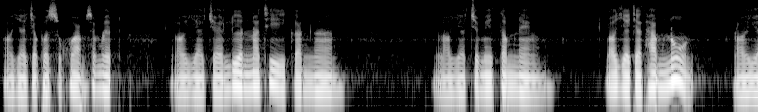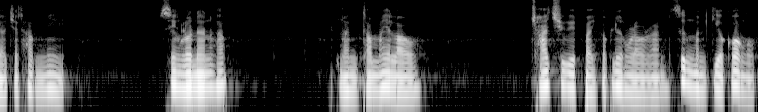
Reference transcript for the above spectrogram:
เราอยากจะประสบความสำเร็จ เราอยากจะเลื่อนหน้าที่การงาน เราอยากจะมีตำแหน่ง เราอยากจะทำนู่น เราอยากจะทำนี่ สิ่งเหล่านั้นครับ มันทำให้เราใช้ชีวิตไปกับเรื่องเหล่านั้น ซึ่งมันเกี่ยวข้องกับ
